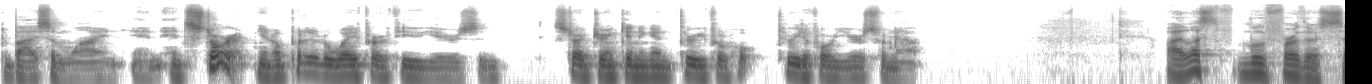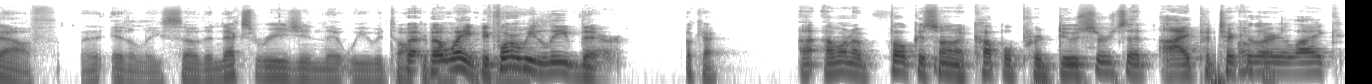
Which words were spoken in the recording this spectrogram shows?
to buy some wine and, and store it. You know, put it away for a few years and start drinking again three for three to four years from now. All right, let's move further south, uh, Italy. So the next region that we would talk but, about. But wait, before be... we leave there, okay, I, I, want to focus on a couple producers that I particularly okay. like,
